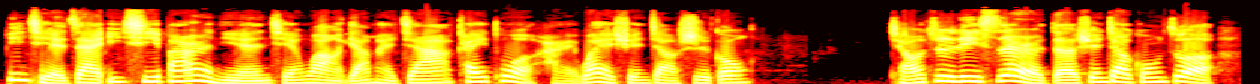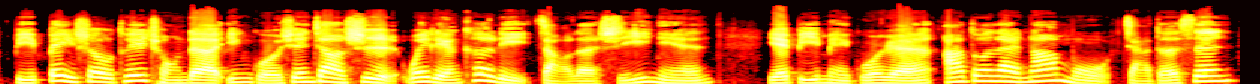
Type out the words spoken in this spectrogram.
并且在一七八二年前往牙买加开拓海外宣教事工。乔治·利斯尔的宣教工作比备受推崇的英国宣教士威廉·克里早了十一年，也比美国人阿多赖拉姆·贾德森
